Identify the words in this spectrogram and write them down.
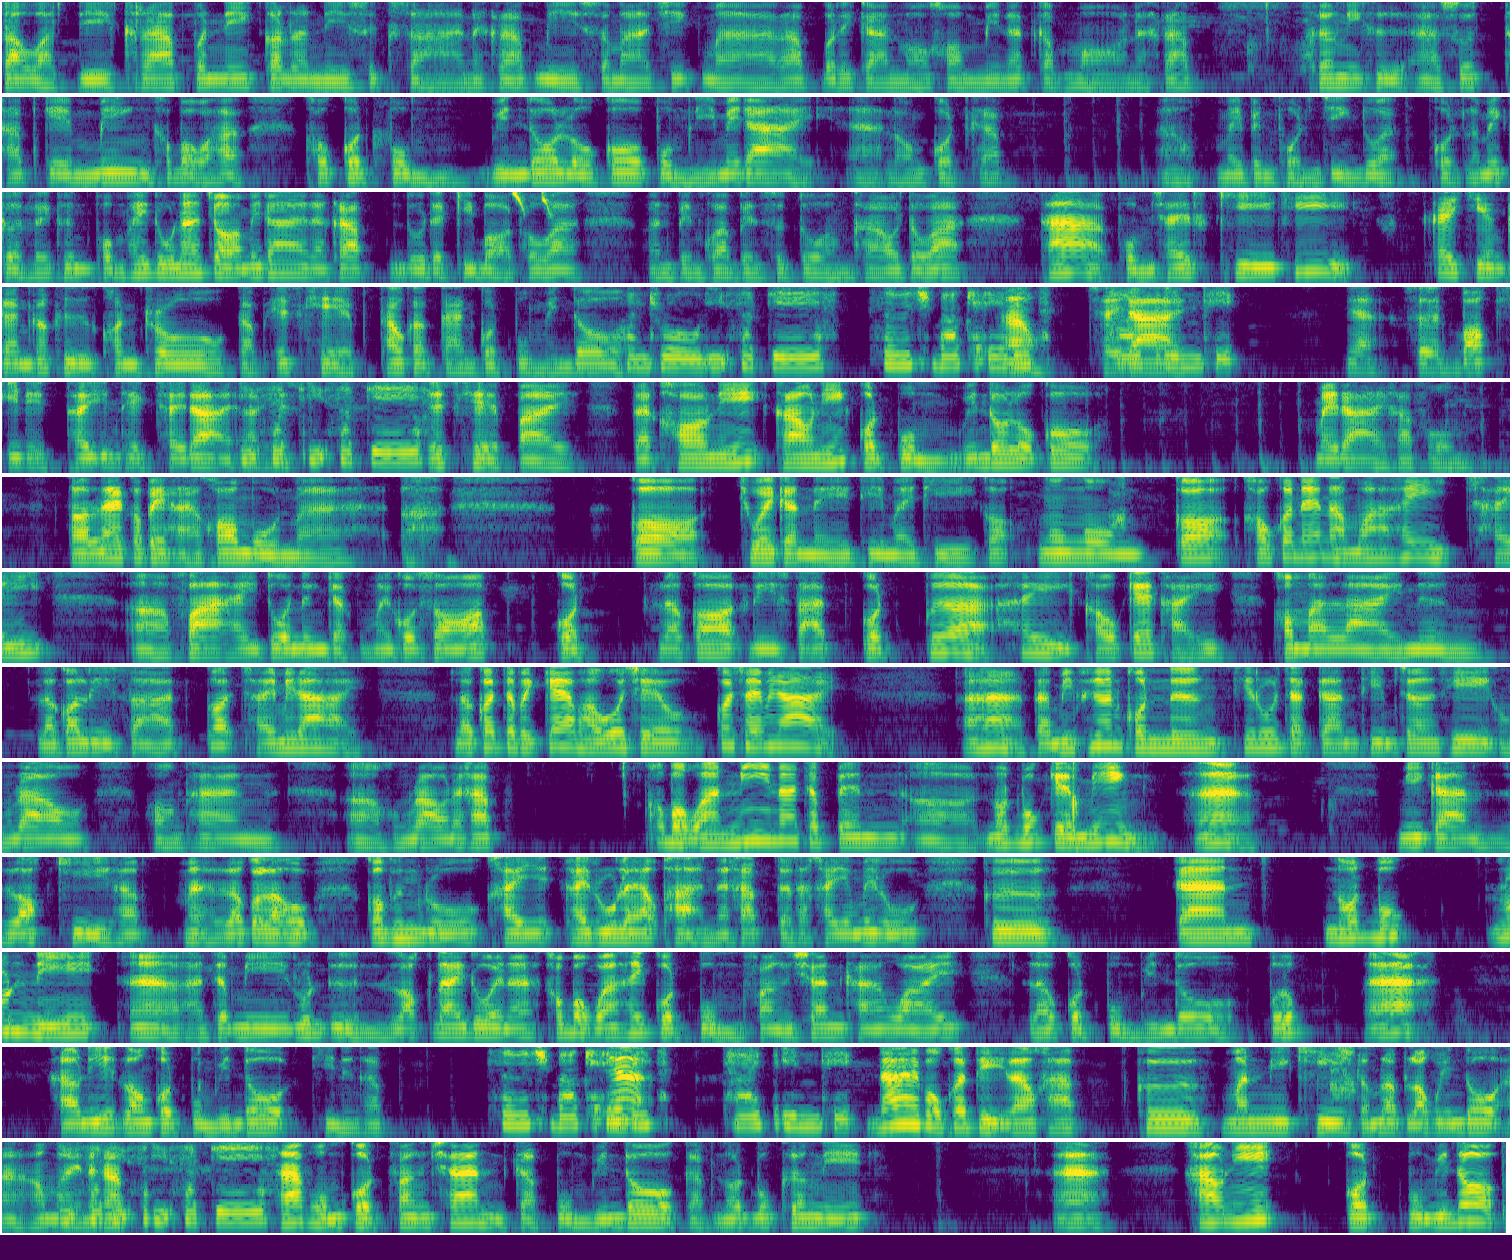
สวัสดีครับ วันนี้กรณีศึกษานะครับ มีสมาชิกมารับบริการหมอคอมมีนัดกับหมอนะครับ เครื่องนี้คือ ASUS Tab Gaming เขาบอกว่าเขากดปุ่ม Windows Logo ปุ่มนี้ไม่ได้อ่าลองกดครับอ้าวไม่เป็นผลจริงด้วยกดแล้วไม่เกิดอะไรขึ้น ผมให้ดูหน้าจอไม่ได้นะครับ ดูแต่คีย์บอร์ดเพราะว่ามันเป็นความเป็นส่วนตัวของเขา แต่ว่าถ้าผมใช้คีย์ที่ใกล้เคียงกันก็คือ Control กับ Escape เท่ากับการกดปุ่ม Windows Control Escape Search Bar อ้าว Edit ใช้ได้ Type Intake เนี่ย Search Box Edit ใช้ Intake ใช้ได้อะ Escape Escape Escape ไป แต่คราวนี้คราวนี้กดปุ่ม Windows Logo ไม่ได้ครับผม ตอนแรกก็ไปหาข้อมูลมาเอ่อก็ช่วยกันในทีมไอทีก็งงๆ ก็เขาก็แนะนำว่าให้ใช้อ่าไฟล์ตัวหนึ่งจาก Microsoft กดแล้วก็ Restart กดเพื่อให้เขาแก้ไข Command Line หนึ่งแล้วก็ Restart ก็ใช้ไม่ได้ แล้วก็จะไปแก้ PowerShell ก็ใช้ไม่ได้ อ่าแต่มีเพื่อนคนหนึ่งที่รู้จักกันทีมเจ้าหน้าที่ของเราของทางอาของเรานะครับ เขาบอกว่านี่น่าจะเป็นโน้ตบุ๊กเกมมิ่งอ่ามีการล็อกคีย์ครับแหมแล้วก็เราก็เพิ่งรู้ใครใครรู้แล้วผ่านนะครับ แต่ถ้าใครยังไม่รู้ คือการโน้ตบุ๊กรุ่นนี้อ่าอาจจะมีรุ่นอื่นล็อกได้ด้วยนะ เขาบอกว่าให้กดปุ่มฟังก์ชันค้างไว้ แล้วกดปุ่ม Windows ปุ๊บอ่าคราวนี้ลองกดปุ่ม Windows ทีหนึ่งครับ Search Bar เนี่ย Edit Type Intake ได้ปกติแล้วครับ คือมันมีคีย์สำหรับล็อก Windows อ่าเอาใหม่นะครับ Escape Escape ถ้าผมกดฟังก์ชันกับปุ่ม Windows กับโน้ตบุ๊กเครื่องนี้ อ่า คราวนี้กดปุ่ม Windows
